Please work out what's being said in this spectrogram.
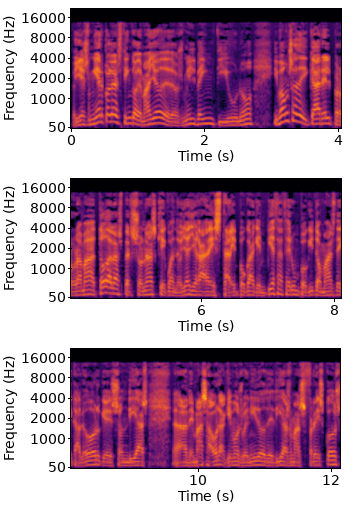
Hoy es miércoles 5 de mayo de 2021 y vamos a dedicar el programa a todas las personas que cuando ya llega esta época que empieza a hacer un poquito más de calor, que son días, además ahora que hemos venido de días más frescos,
